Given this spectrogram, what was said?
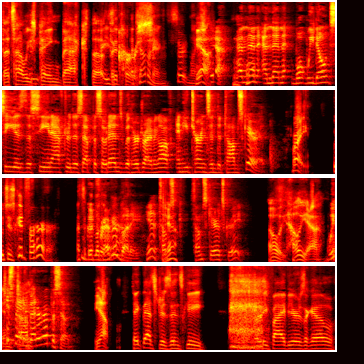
That's how he's paying back the, He's the curse. atoning, certainly. Yeah, Yeah. And mm-hmm. then and then what we don't see is the scene after this episode ends with her driving off and he turns into Tom Skerritt. right. Which is good for her. That's a Good good, for looking guy. everybody. Yeah, Tom, Yeah. Tom Skerritt's great. Oh hell yeah. We And just made Tom- a better episode. Yeah, Take that, Straczynski. 35 years ago.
